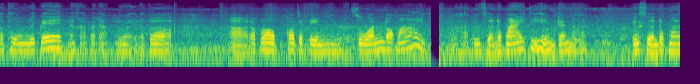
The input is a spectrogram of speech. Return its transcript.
กระทงเล็กๆนะคะ ประดับด้วยแล้วก็อรอบๆก็จะเป็นสวนดอกไม้ เป็นสวนดอกไม้ที่เห็นกันนะคะ เป็นสวนดอกไม้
